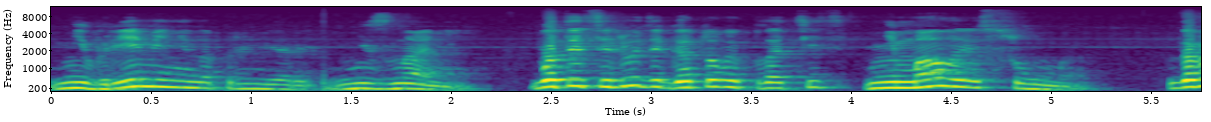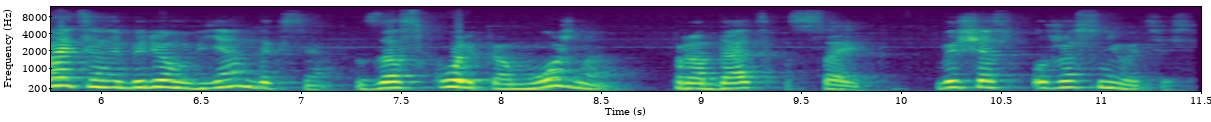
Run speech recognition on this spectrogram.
ни времени, например, ни знаний. Вот эти люди готовы платить немалые суммы. Давайте наберем в Яндексе, за сколько можно продать сайт. Вы сейчас ужаснетесь,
